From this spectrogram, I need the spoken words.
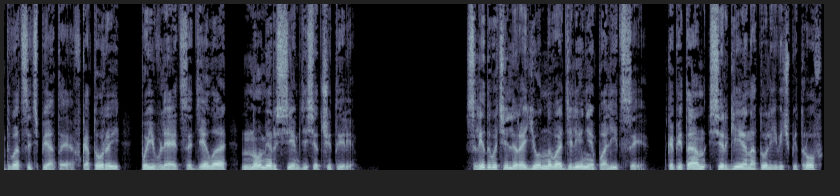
25, в которой появляется дело номер 74. Следователь районного отделения полиции, капитан Сергей Анатольевич Петров,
